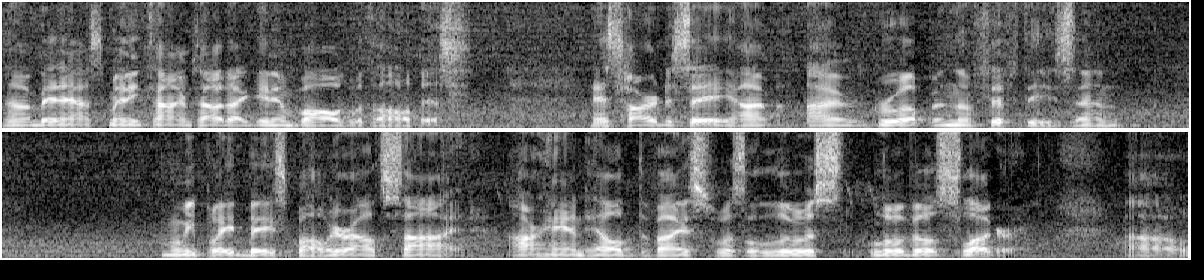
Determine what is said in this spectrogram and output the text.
Now, I've been asked many times, how did I get involved with all of this? And it's hard to say. I, I grew up in the 50s, and when we played baseball, we were outside. Our handheld device was a Lewis, Louisville Slugger. Uh,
